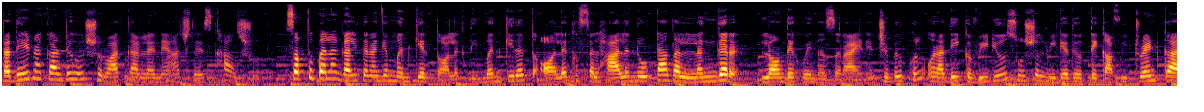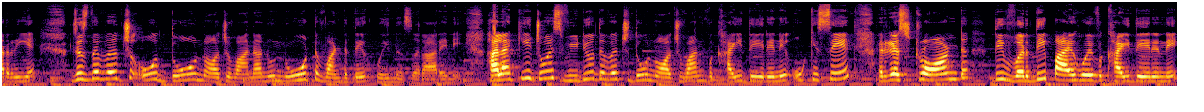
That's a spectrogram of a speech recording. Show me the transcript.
ਤਾਂ ਦੇਰ ਨਾ ਕਰਦੇ ਹੋਏ ਸ਼ੁਰੂਆਤ ਕਰ ਲੈਂਦੇ ਹਾਂ ਅੱਜ ਦੇ ਇਸ ਖਾਸ ਸ਼ੋ ਦੀ। ਸਭ ਤੋਂ ਪਹਿਲਾਂ ਗੱਲ ਕਰਾਂਗੇ ਮਨਕੀਰਤ ਔਲਖ ਦੀ। ਮਨਕੀਰਤ ਔਲਖ ਫਿਲਹਾਲ ਨੋਟਾਂ ਦਾ ਲੰਗਰ ਲਾਉਂਦੇ ਹੋਏ ਨਜ਼ਰ ਆਏ ਨੇ। ਜੀ ਬਿਲਕੁਲ, ਉਹਨਾਂ ਦੀ ਇੱਕ ਵੀਡੀਓ ਸੋਸ਼ਲ ਮੀਡੀਆ ਦੇ ਉੱਤੇ ਕਾਫੀ ਟ੍ਰੈਂਡ ਕਰ ਰਹੀ ਹੈ, ਜਿਸ ਦੇ ਵਿੱਚ ਉਹ ਦੋ ਨੌਜਵਾਨਾਂ ਨੂੰ ਨੋਟ ਵੰਡਦੇ ਹੋਏ ਨਜ਼ਰ ਆ ਰਹੇ ਨੇ। ਹਾਲਾਂਕਿ ਜੋ ਇਸ ਵੀਡੀਓ ਦੇ ਵਿੱਚ ਦੋ ਨੌਜਵਾਨ ਵਿਖਾਈ ਦੇ ਰਹੇ ਨੇ, ਉਹ ਕਿਸੇ ਰੈਸਟੋਰੈਂਟ ਦੀ ਵਰਦੀ ਪਾਏ ਹੋਏ ਵਿਖਾਈ ਦੇ ਰਹੇ ਨੇ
